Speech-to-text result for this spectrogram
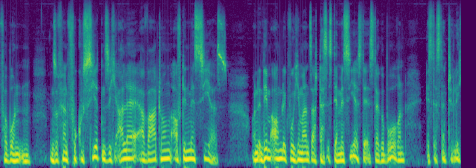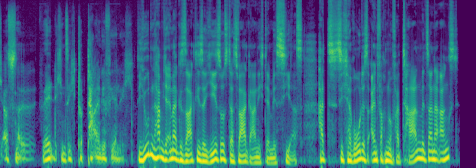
verbunden. Insofern fokussierten sich alle Erwartungen auf den Messias. Und in dem Augenblick, wo jemand sagt, das ist der Messias, der ist da geboren, ist das natürlich aus einer weltlichen Sicht total gefährlich. Die Juden haben ja immer gesagt, dieser Jesus, das war gar nicht der Messias. Hat sich Herodes einfach nur vertan mit seiner Angst?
